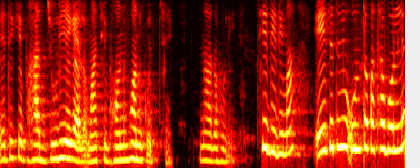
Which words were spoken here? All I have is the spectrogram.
এদিকে ভাত জুড়িয়ে গেল, মাছি ভন ভন করছে। নরহরি, ছি দিদিমা, এই যে তুমি উল্টো কথা বললে,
